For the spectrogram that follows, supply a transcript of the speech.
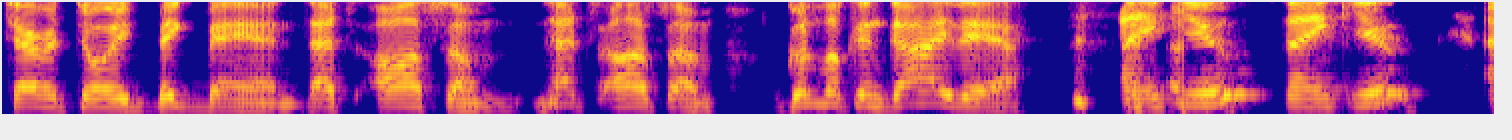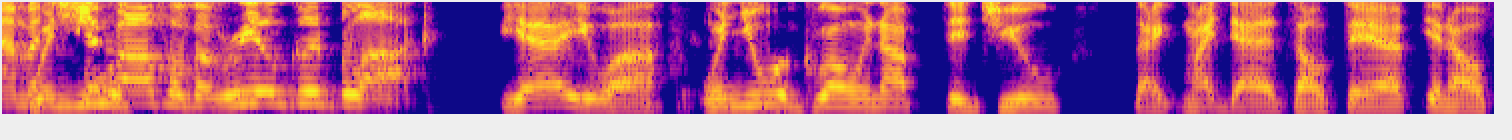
Territory Big Band. That's awesome. That's awesome. Good looking guy there. Thank you. Thank you. I'm a when chip were, off of a real good block. Yeah, you are. When you were growing up, did you like my dad's out there, you know,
